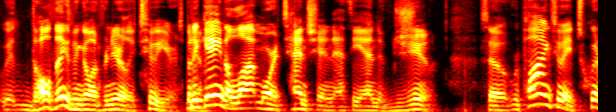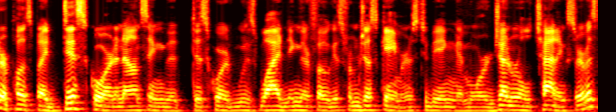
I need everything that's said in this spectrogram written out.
the whole thing's been going for nearly two years, but it gained a lot more attention at the end of June. So, replying to a Twitter post by Discord announcing that Discord was widening their focus from just gamers to being a more general chatting service,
